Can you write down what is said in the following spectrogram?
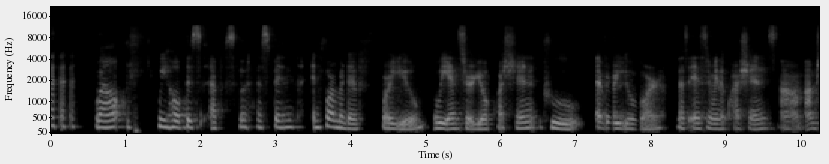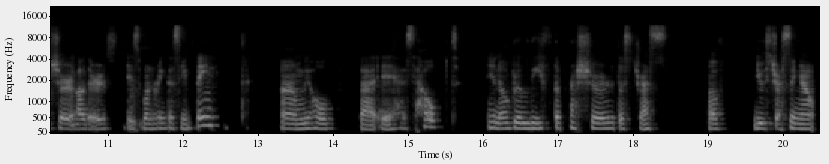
Well, we hope this episode has been informative for you. We answered your question, whoever you are that's answering the questions. Um, I'm sure others is wondering the same thing. Um, we hope that it has helped, you know, relieve the pressure, the stress of you stressing out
